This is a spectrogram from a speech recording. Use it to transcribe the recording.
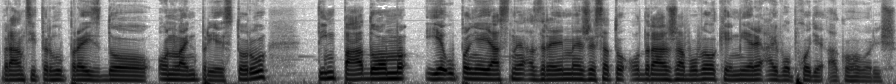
v rámci trhu prejsť do online priestoru tým pádom je úplne jasné a zrejme, že sa to odráža vo veľkej miere aj v obchode, ako hovoríš.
